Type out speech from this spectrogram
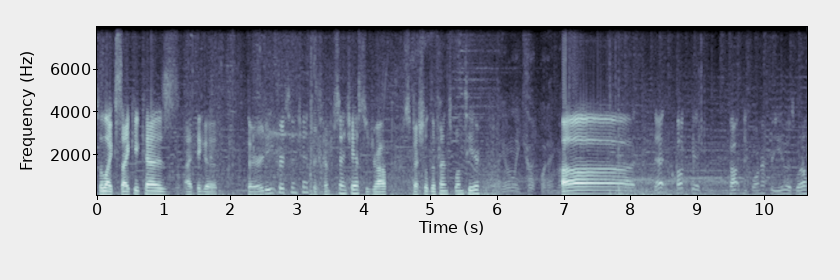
So like Psychic has I think a 30% chance or 10% chance to drop special defense one tier. I only cut what I must. Uh, that puck get caught in the corner for you as well.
